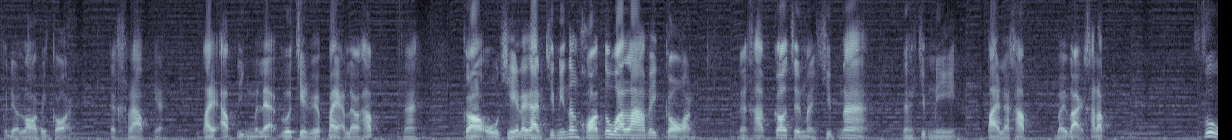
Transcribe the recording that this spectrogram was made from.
ก็เดี๋ยวรอไปก่อน นะครับเนี่ยไล่อัพลิงมาแล้วเวลเจ็ดเวลแปดแล้วครับนะก็โอเคแล้วกันคลิปนี้ต้องขอตัวลาไปก่อนนะครับก็เจอกันใหม่คลิปหน้านะคลิปนี้ไปแล้วครับบ๊ายบายครับฟู่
